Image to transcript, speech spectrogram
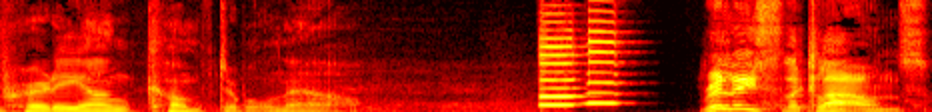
pretty uncomfortable now. Release the clowns!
